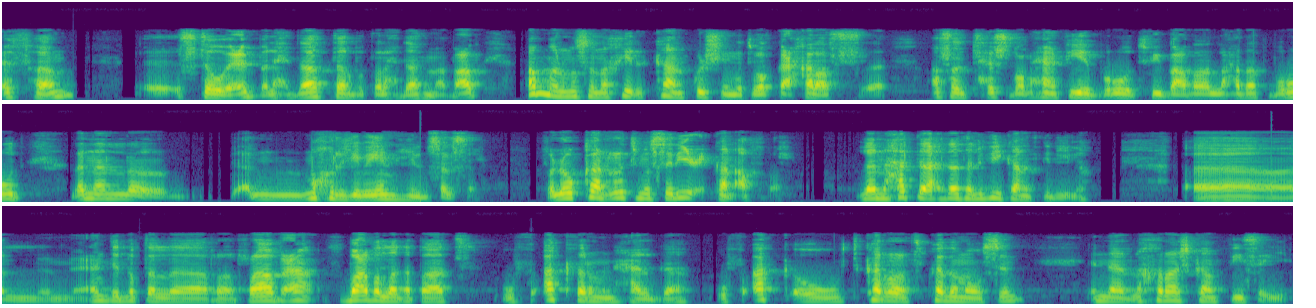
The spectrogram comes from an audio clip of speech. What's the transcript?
افهم. استوعب الأحداث تربط الأحداث مع بعض. أما الموسم الأخير كان كل شيء متوقع خلاص أصلا تحس بعض الأحيان فيه برود في بعض اللحظات برود لأن المخرج يبي ينهي المسلسل. فلو كان رتمه سريع كان أفضل لأن حتى الأحداث اللي فيه كانت قليلة. آه عندي النقطة الرابعة في بعض اللقطات وفي أكثر من حلقة وفي أك... وتكررت في كذا موسم إن الإخراج كان فيه سيء.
